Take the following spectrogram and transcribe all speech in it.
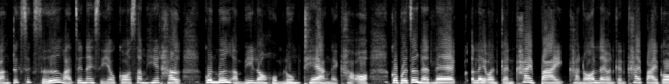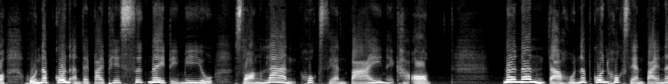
ปังตึกซึกซื้อว่าเจ้าในเสียก็ซ้ำเฮ็ดเฮากวนเมืองอ่ำมีลองห่มลมแทงในค่ะอ๋อก็เปิดจังนั้นแรกไลอ่อนกันค่ายปค่ะเนาะไลอ่อนกันค่ายปก็โหนับก้นอันใดปลายเพศซึกในติมีอยู่2ล้าน6แสนปลายในค่ะอ๋อ เนิ่นนั่นตาหุนนับก้นหกแสนปลายใน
